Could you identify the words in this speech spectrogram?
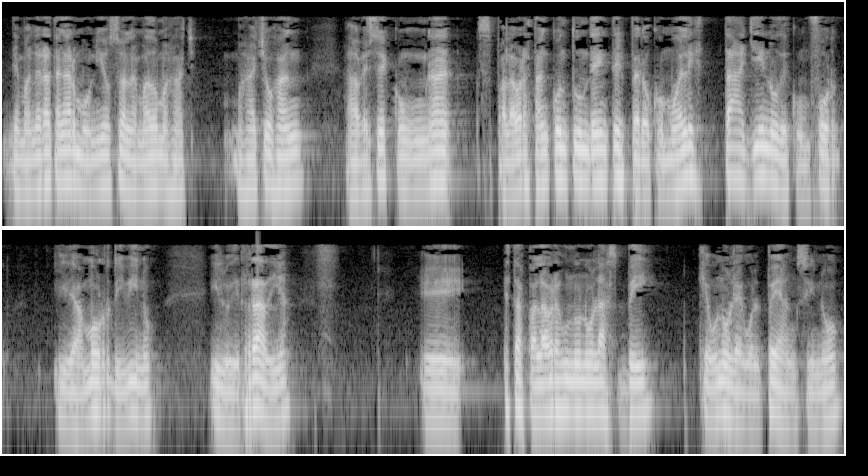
de manera tan armoniosa, el amado Mahacho Han, a veces con unas palabras tan contundentes, pero como él está lleno de confort y de amor divino y lo irradia, eh, estas palabras uno no las ve que uno le golpean, sino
